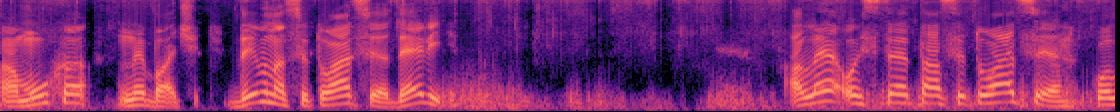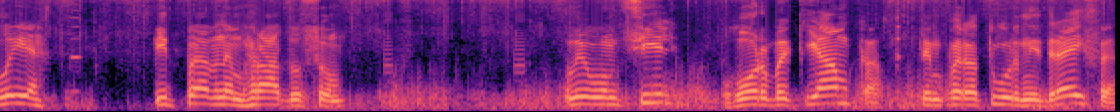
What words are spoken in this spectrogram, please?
А муха не бачить. Дивна ситуація 9. Але ось це та ситуація, коли під певним градусом впливом ціль, горбик ямка, температурні дрейфи,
